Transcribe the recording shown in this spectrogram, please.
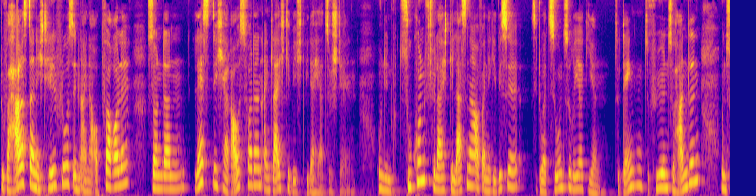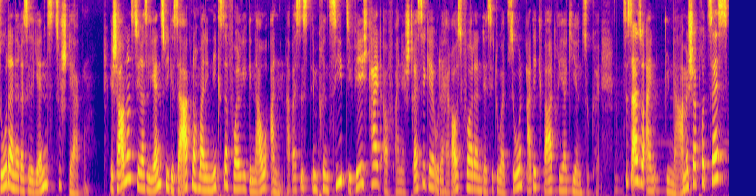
Du verharrst da nicht hilflos in einer Opferrolle, sondern lässt dich herausfordern, ein Gleichgewicht wiederherzustellen und in Zukunft vielleicht gelassener auf eine gewisse Situation zu reagieren, zu denken, zu fühlen, zu handeln und so deine Resilienz zu stärken. Wir schauen uns die Resilienz, wie gesagt, nochmal in nächster Folge genau an. Aber es ist im Prinzip die Fähigkeit, auf eine stressige oder herausfordernde Situation adäquat reagieren zu können. Es ist also ein dynamischer Prozess,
